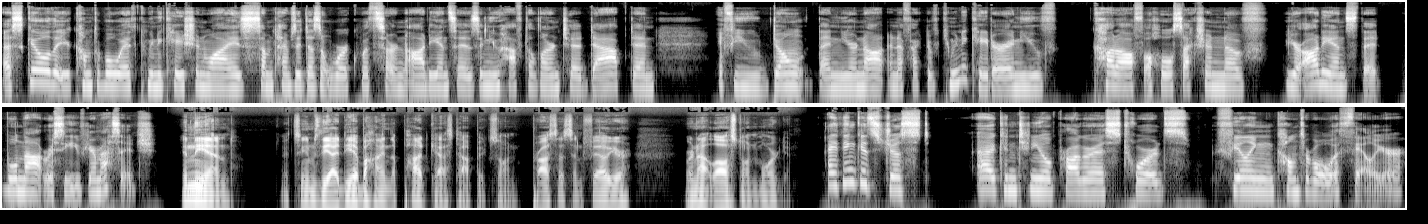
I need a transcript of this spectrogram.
a skill that you're comfortable with communication wise, sometimes it doesn't work with certain audiences and you have to learn to adapt. And if you don't, then you're not an effective communicator and you've cut off a whole section of your audience that will not receive your message. In the end, it seems the idea behind the podcast topics on process and failure were not lost on Morgan. I think it's just a continual progress towards feeling comfortable with failure.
